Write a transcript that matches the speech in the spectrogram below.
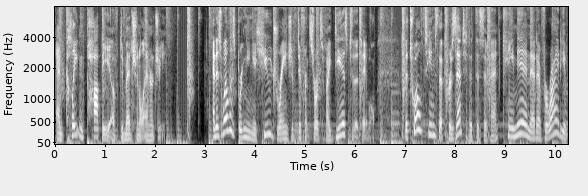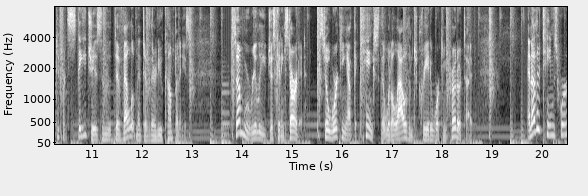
and Clayton Poppy of Dimensional Energy. And as well as bringing a huge range of different sorts of ideas to the table, the 12 teams that presented at this event came in at a variety of different stages in the development of their new companies. Some were really just getting started, still working out the kinks that would allow them to create a working prototype. And other teams were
